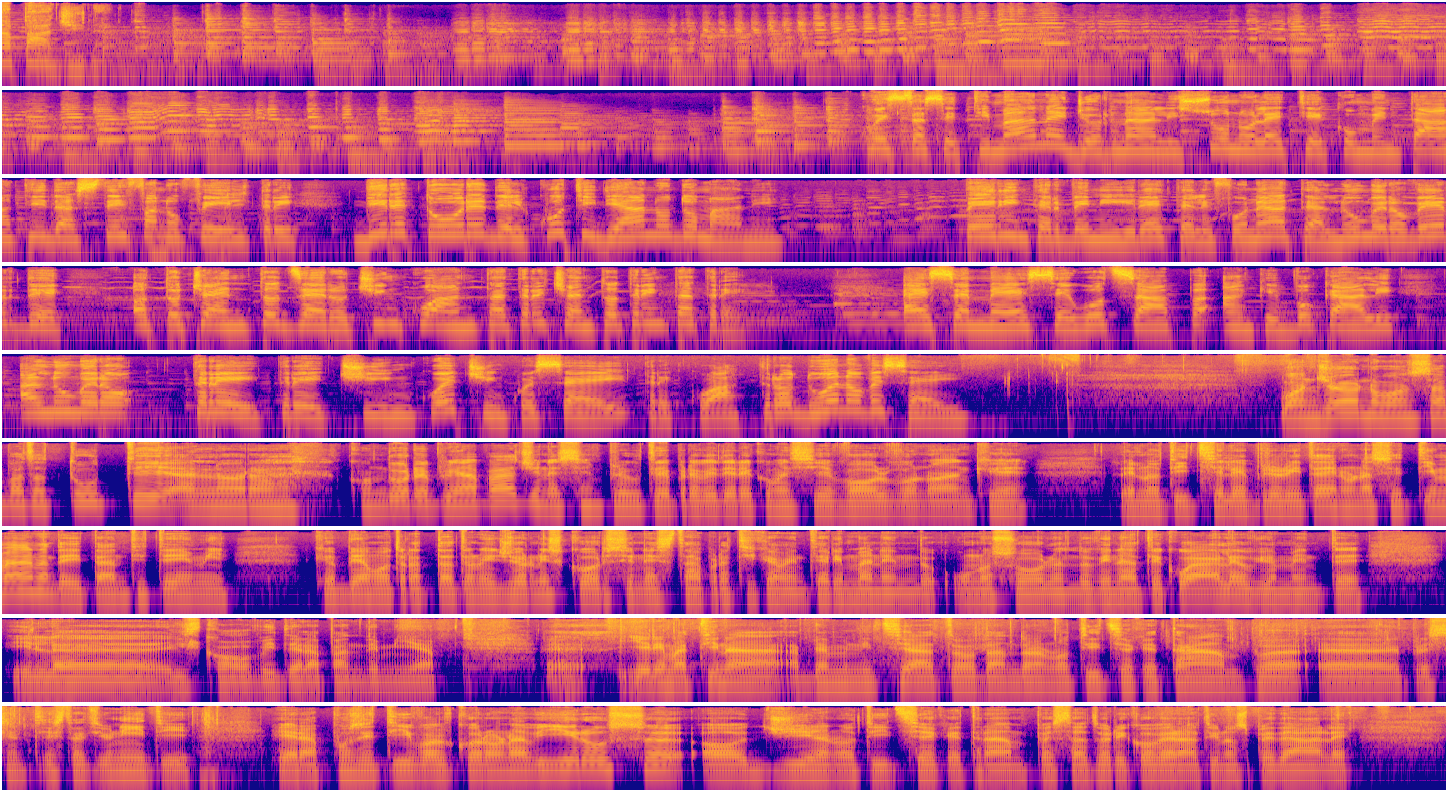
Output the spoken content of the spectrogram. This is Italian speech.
prima pagina. Questa settimana i giornali sono letti e commentati da Stefano Feltri, direttore del quotidiano Domani. Per intervenire telefonate al numero verde 800 050 333. Sms e WhatsApp, anche vocali, al numero 335 56 34 296. Buongiorno, buon sabato a tutti. Allora, condurre prima pagina è sempre utile per vedere come si evolvono anche le notizie e le priorità in una settimana. Dei tanti temi che abbiamo trattato nei giorni scorsi ne sta praticamente rimanendo uno solo. Indovinate quale? Ovviamente il, il Covid e la pandemia. Eh, ieri mattina abbiamo iniziato dando la notizia che Trump, eh, il Presidente degli Stati Uniti, era positivo al coronavirus. Oggi la notizia è che Trump è stato ricoverato in ospedale.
